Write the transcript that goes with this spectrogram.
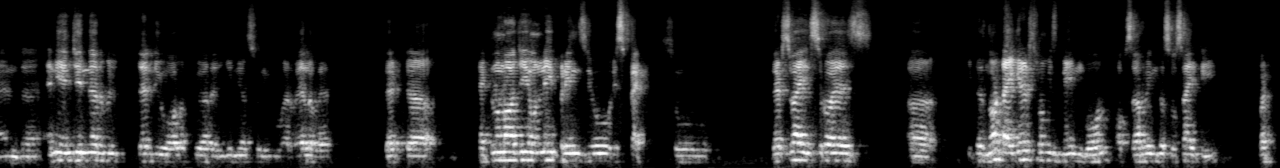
And uh, any engineer will tell you, all of you are engineers, so you are well aware that uh, technology only brings you respect. So that's why ISRO has, it has not digressed from its main goal of serving the society, but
